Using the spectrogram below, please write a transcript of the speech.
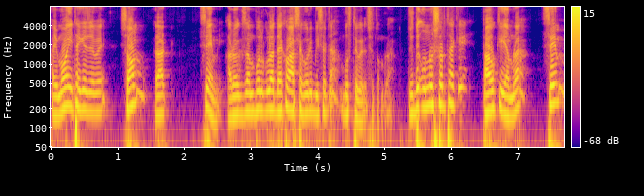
ভাই, মই থেকে যাবে। সম্রাট। সেম। আরও এক্সাম্পলগুলো দেখো, আশা করি বিষয়টা বুঝতে পেরেছ তোমরা। যদি অনুস্বর থাকে, তাও কি আমরা? সেম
